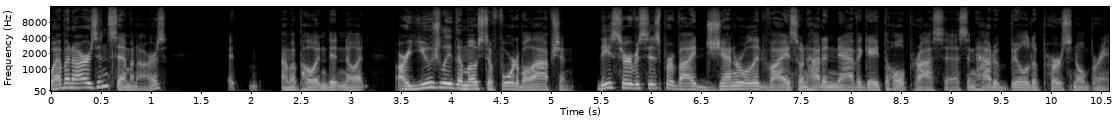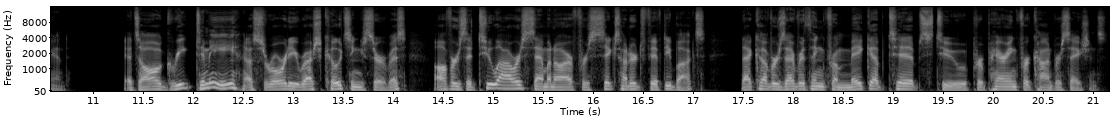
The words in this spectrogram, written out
Webinars and seminars, eh, I'm a poet and didn't know it, are usually the most affordable option. These services provide general advice on how to navigate the whole process and how to build a personal brand. It's all Greek to me. A sorority rush coaching service offers a 2-hour seminar for 650 bucks that covers everything from makeup tips to preparing for conversations.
